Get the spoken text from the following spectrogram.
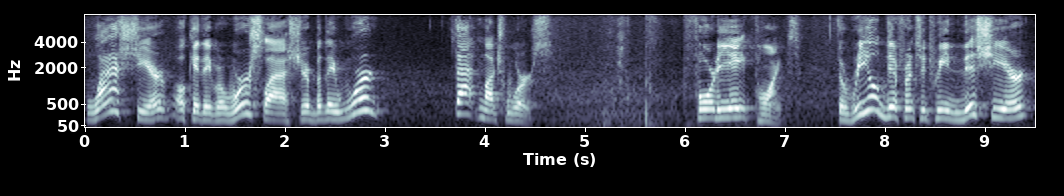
Last year, okay, they were worse last year, but they weren't that much worse. 48 points. The real difference between this year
